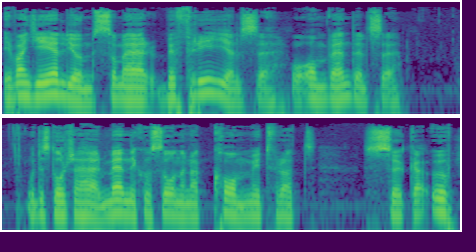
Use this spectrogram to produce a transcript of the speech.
evangelium som är befrielse och omvändelse. Och det står så här, Människosonen har kommit för att söka upp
